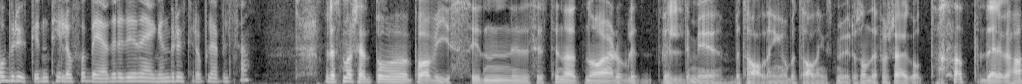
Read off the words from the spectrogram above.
å bruke den til å forbedre din egen brukeropplevelse. Men det som har skjedd på, på avissiden i det siste, er at nå er det blitt veldig mye betaling og betalingsmur og sånn. Det forstår jeg godt at dere vil ha.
